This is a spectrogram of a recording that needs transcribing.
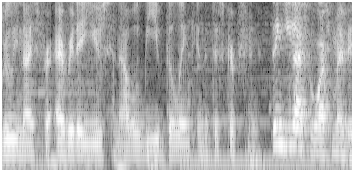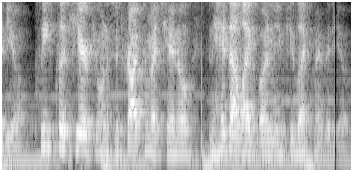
really nice for everyday use and I will leave the link in the description. Thank you guys for watching my video. Please click here if you want to subscribe to my channel and hit that like button if you like my video.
